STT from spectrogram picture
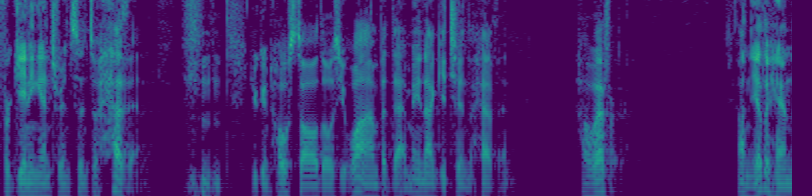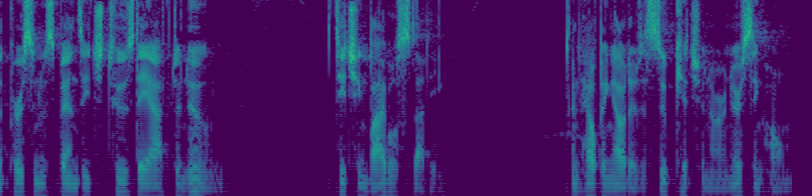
for gaining entrance into heaven. you can host all those you want, but that may not get you into heaven. However, on the other hand, the person who spends each Tuesday afternoon teaching Bible study and helping out at a soup kitchen or a nursing home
